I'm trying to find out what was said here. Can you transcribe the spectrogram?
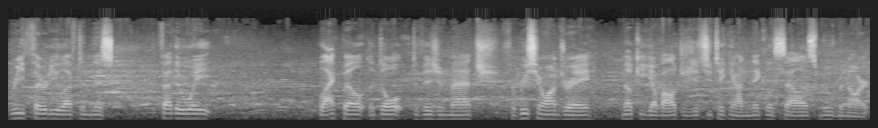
Three thirty left in this featherweight black belt adult division match. Fabricio Andrey, Melqui Galvão Jiu-Jitsu taking on Nicholas Salles, movement art.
